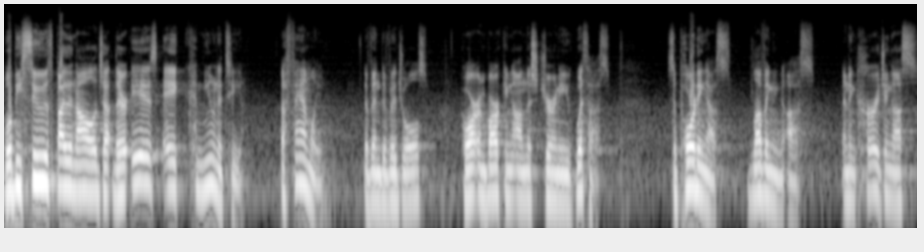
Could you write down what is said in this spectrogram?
will be soothed by the knowledge that there is a community, a family of individuals who are embarking on this journey with us, supporting us, loving us, and encouraging us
